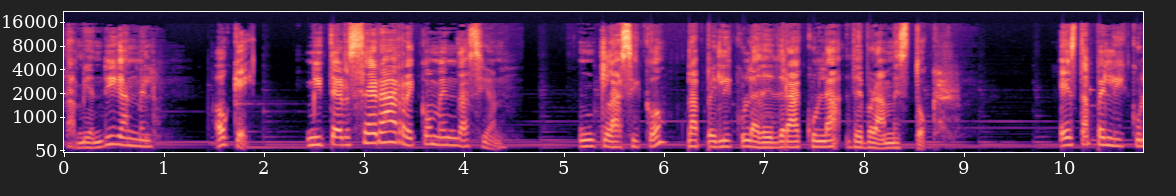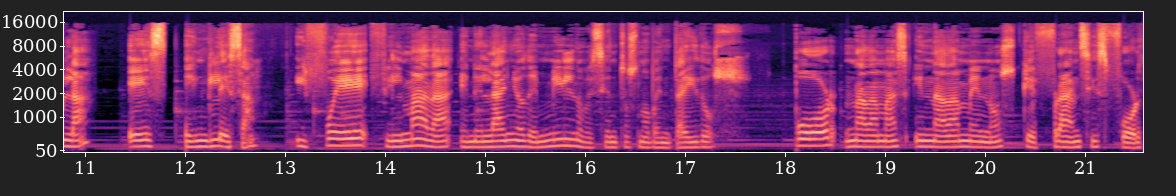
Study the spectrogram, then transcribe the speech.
también díganmelo. Ok, mi tercera recomendación, un clásico, la película de Drácula de Bram Stoker. Esta película es inglesa y fue filmada en el año de 1992 por nada más y nada menos que Francis Ford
